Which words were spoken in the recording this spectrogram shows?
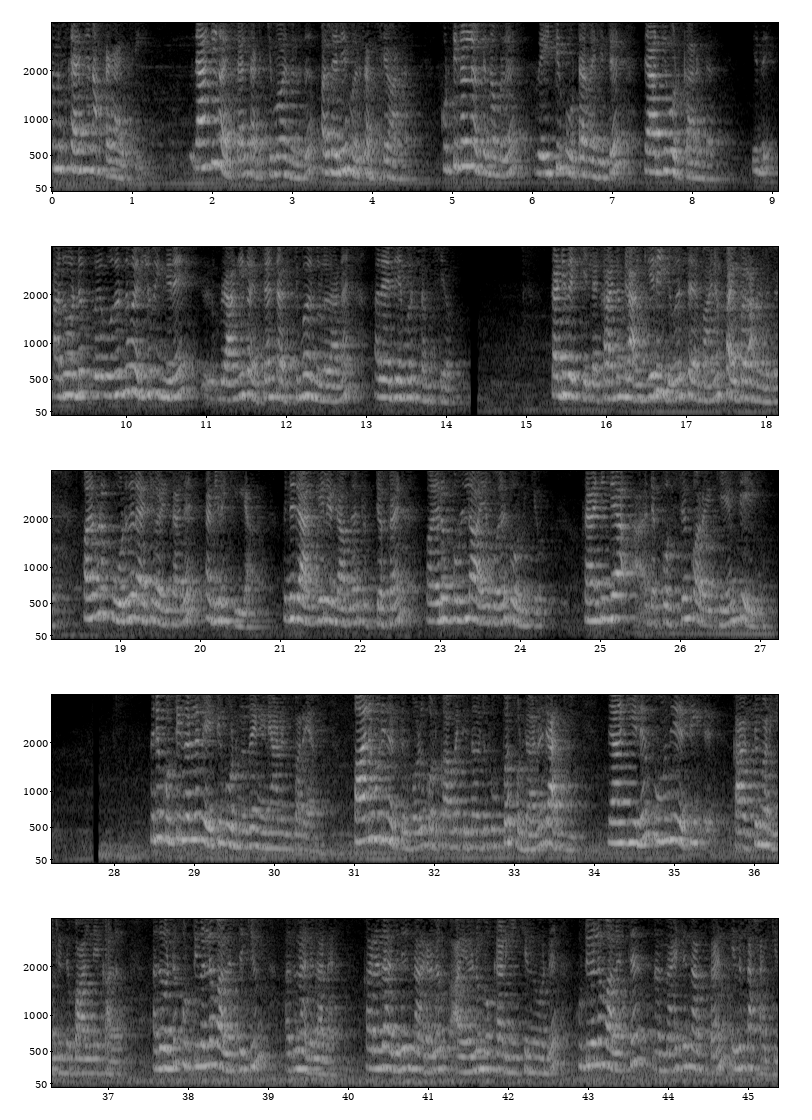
നമസ്കാരം ഞാൻ അപ്പഴായത്രി രാഗി കഴിച്ചാൽ തടിക്കുമോ എന്നുള്ളത് വളരെയും ഒരു സംശയമാണ്. കുട്ടികളിലൊക്കെ നമ്മൾ വെയിറ്റ് കൂട്ടാൻ വേണ്ടിയിട്ട് രാഗി കൊടുക്കാറുണ്ട്. ഇത് അതുകൊണ്ട് മുതിർന്നവരിലും ഇങ്ങനെ രാഗി കഴിച്ചാൽ തടിക്കുമോ എന്നുള്ളതാണ് വളരെയും ഒരു സംശയം. തടി വെക്കില്ല കാരണം രാഗിയിൽ ഇരുപത് ശതമാനം ഫൈബർ ആണുള്ളത്. ഫൈബർ കൂടുതലായിട്ട് കഴിച്ചാൽ തടി വെക്കില്ല. പിന്നെ രാഗിയിൽ ഉണ്ടാകുന്ന ട്രിപ്റ്റോഫാൻ വയറ് ഫുള്ളായ പോലെ തോന്നിക്കും. ഫാറ്റിന്റെ ഡെപ്പോസിറ്റും കുറയ്ക്കുകയും ചെയ്യുന്നു പിന്നെ കുട്ടികളിൽ വെയിറ്റ് കൂടുന്നത് എങ്ങനെയാണെന്ന് പറയാം. പാലുകൂടി നിർത്തുമ്പോൾ കൊടുക്കാൻ പറ്റുന്ന ഒരു സൂപ്പർ ഫുഡാണ് രാഗി. രാഗിയിൽ മൂന്ന് ഇരട്ടി കാൽസ്യം അടങ്ങിയിട്ടുണ്ട് പാലിനേക്കാളും. അതുകൊണ്ട് കുട്ടികളുടെ വളർച്ചയ്ക്കും അത് നല്ലതാണ്. കാരണം അതിൽ ധാരാളം അയണും ഒക്കെ അടങ്ങിയിരിക്കുന്നതുകൊണ്ട് കുട്ടികളുടെ വളർച്ച നന്നായിട്ട് നടത്താൻ ഇത് സഹായിക്കുന്നു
